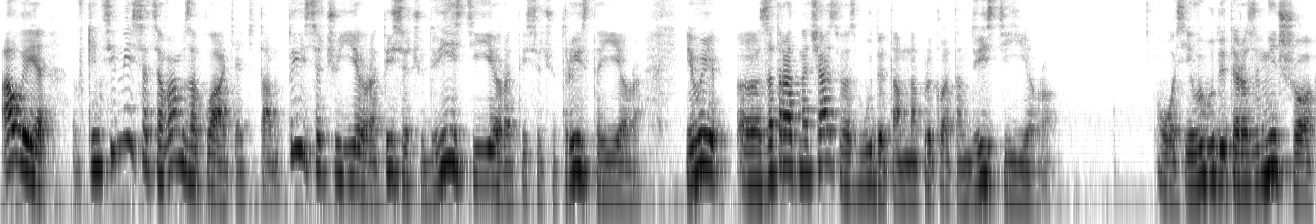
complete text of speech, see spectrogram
Але в кінці місяця вам заплатять там 1000 євро, 1200 євро, 1300 євро. І ви затрат на час у вас буде там, наприклад, там 200 євро. Ось, і ви будете розуміти, що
